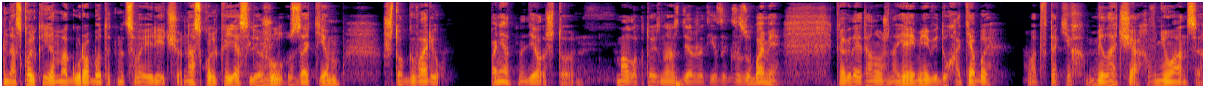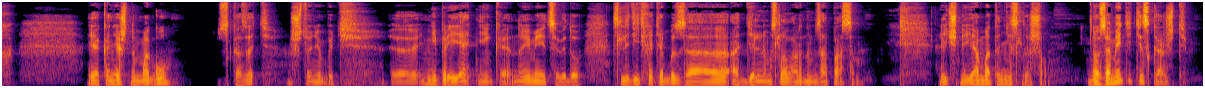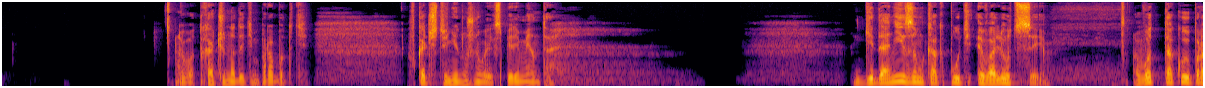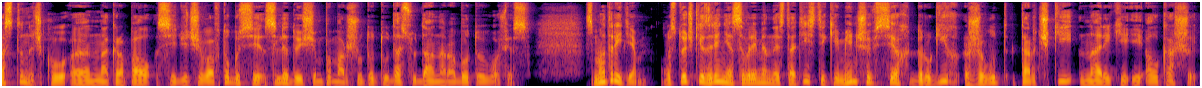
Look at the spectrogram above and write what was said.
Насколько я могу работать над своей речью, насколько я слежу за тем, что говорю. Понятное дело, что Мало кто из нас держит язык за зубами, когда это нужно. Я имею в виду хотя бы вот в таких мелочах, в нюансах. Я, конечно, могу сказать что-нибудь э, неприятненькое, но имеется в виду следить хотя бы за отдельным словарным запасом. Лично я это не слышал. Но заметите, скажете. Вот, хочу над этим поработать. В качестве ненужного эксперимента. Гедонизм как путь эволюции – вот такую простыночку э, накропал, сидячи в автобусе, следующим по маршруту туда-сюда на работу в офис. Смотрите, с точки зрения современной статистики, меньше всех других живут торчки, нарики и алкаши.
